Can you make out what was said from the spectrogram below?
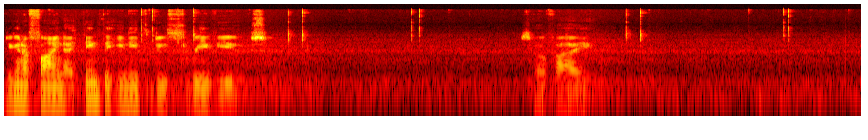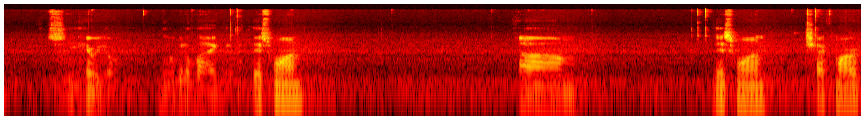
you're going to find, I think that you need to do three views. So if I, see, here we go, a little bit of lag there. This one, um, this one, check mark.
